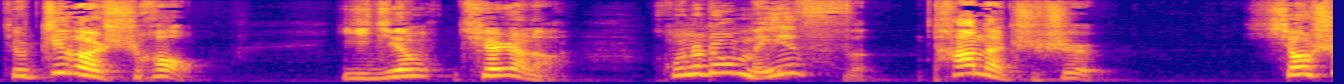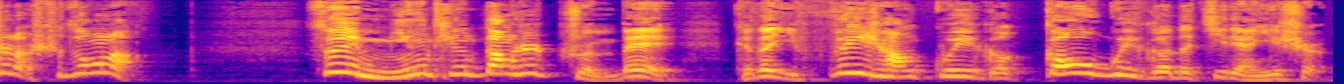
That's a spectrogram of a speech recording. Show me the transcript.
就这个时候，已经确认了洪承畴没死，他呢只是消失了，失踪了。所以明廷当时准备给他以非常规格、高规格的祭奠仪式，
